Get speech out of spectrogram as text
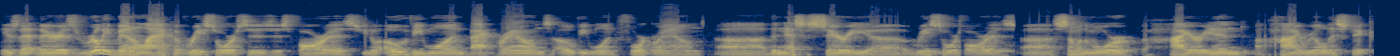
is that there has really been a lack of resources as far as you know OV1 backgrounds, OV1 foregrounds, uh, the necessary uh, resource as far as uh, some of the more higher end, high realistic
